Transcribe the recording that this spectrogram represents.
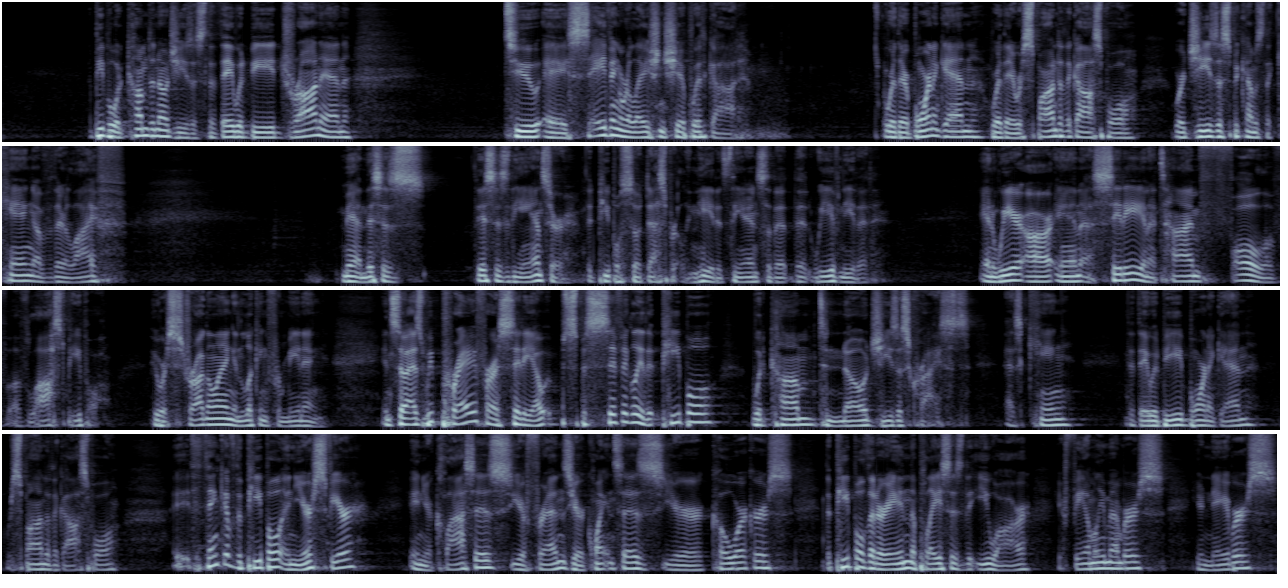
That people would come to know Jesus, that they would be drawn in to a saving relationship with God, where they're born again, where they respond to the gospel, where Jesus becomes the king of their life man, this is, this is the answer that people so desperately need. It's the answer that, that we have needed. And we are in a city and a time full of, of lost people who are struggling and looking for meaning. And so, as we pray for our city, specifically that people would come to know Jesus Christ as King, that they would be born again, respond to the gospel. Think of the people in your sphere in your classes, your friends, your acquaintances, your coworkers, the people that are in the places that you are, your family members, your neighbors.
